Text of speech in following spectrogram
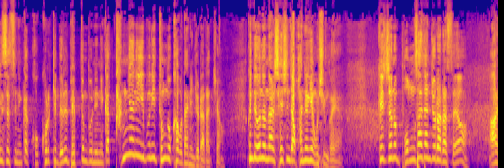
있었으니까 고, 그렇게 늘 뵙던 분이니까 당연히 이분이 등록하고 다닌 줄 알았죠. 근데 어느 날 새신자 환영회 오신 거예요. 그래서 저는 봉사자인 줄 알았어요. 아,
